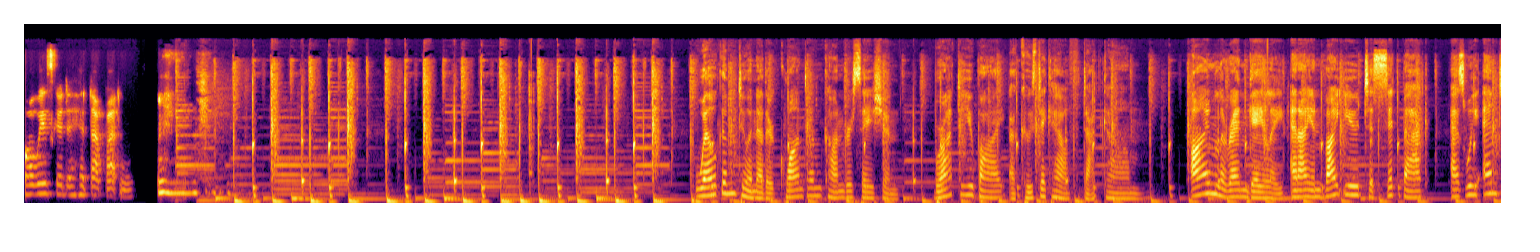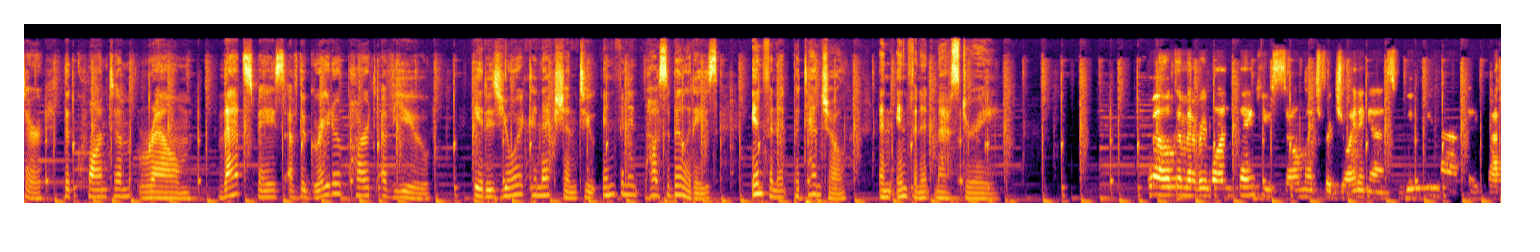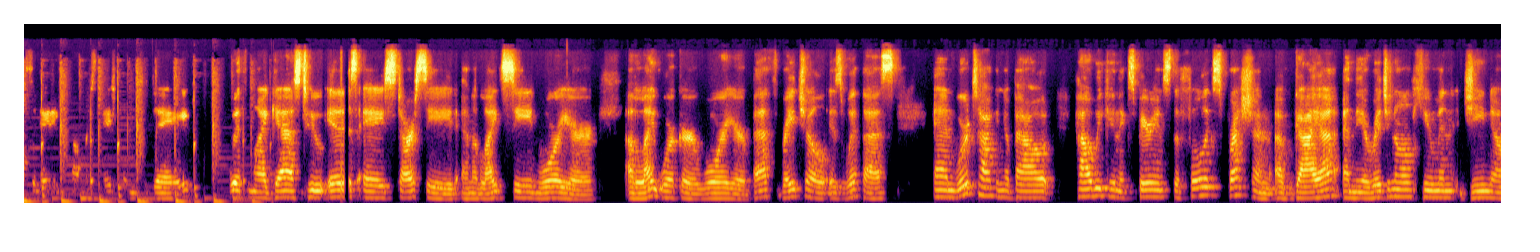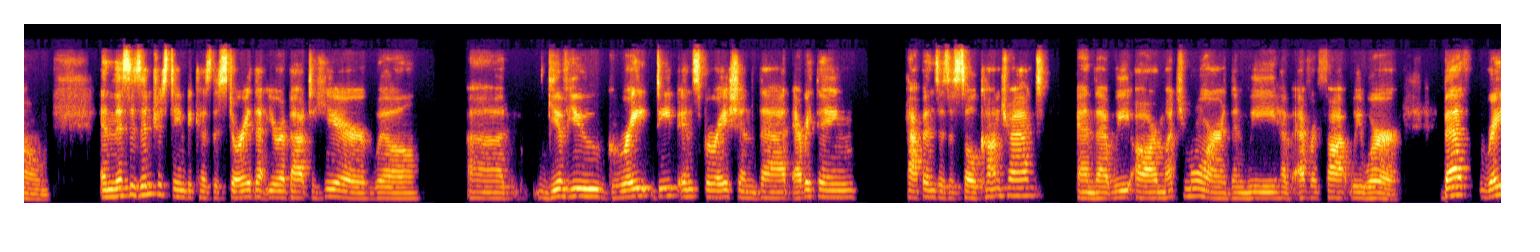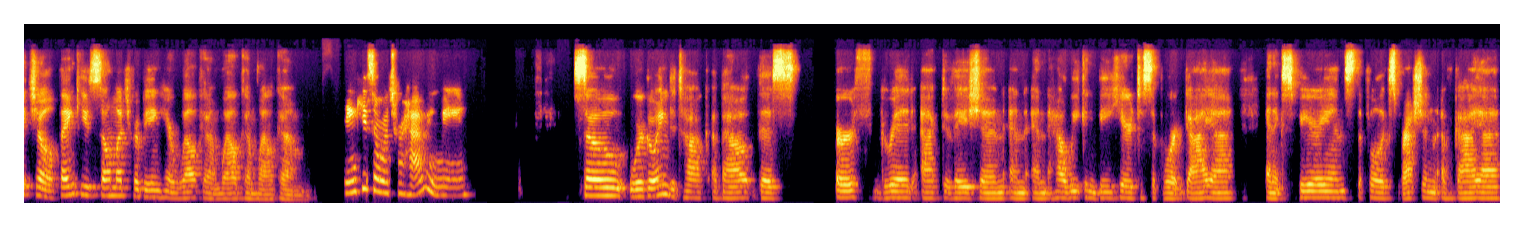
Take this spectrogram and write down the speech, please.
Always good to hit that button. Welcome to another Quantum Conversation brought to you by acoustichealth.com. I'm Loren Gailey, and I invite you to sit back as we enter the quantum realm, that space of the greater part of you. It is your connection to infinite possibilities, infinite potential, and infinite mastery. Welcome, everyone. Thank you so much for joining us. We have a fascinating conversation today with my guest, who is a star seed and a light seed warrior, a light worker warrior. Beth Rachel is with us, and we're talking about how we can experience the full expression of Gaia and the original human genome. And this is interesting because the story that you're about to hear will uh, give you great, deep inspiration that everything happens as a soul contract and that we are much more than we have ever thought we were. Beth, Rachel, thank you so much for being here. Welcome, welcome, welcome. Thank you so much for having me. So, we're going to talk about this earth grid activation and, and how we can be here to support Gaia and experience the full expression of Gaia.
